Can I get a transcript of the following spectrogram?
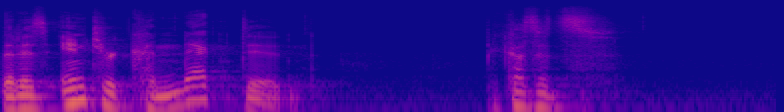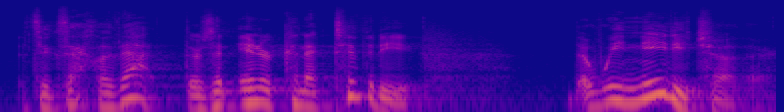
that is interconnected because it's, it's exactly that. There's an interconnectivity that we need each other.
